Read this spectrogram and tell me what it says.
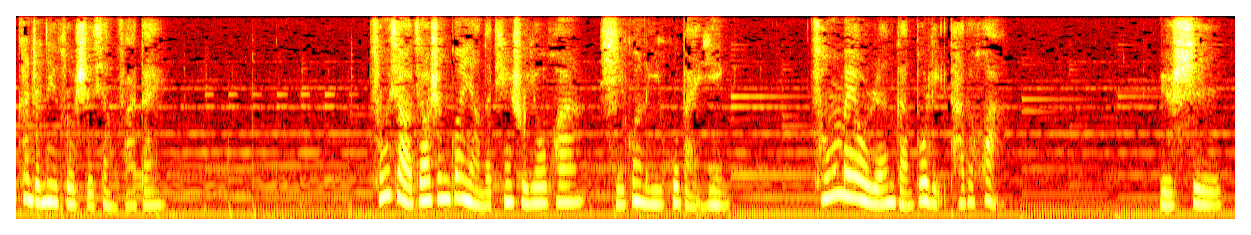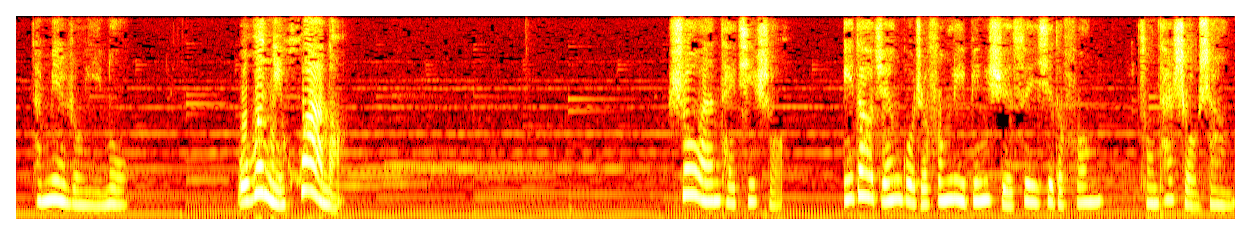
看着那座石像发呆。从小娇生惯养的天树幽花习惯了一呼百应，从没有人敢不理他的话。于是他面容一怒：“我问你话呢！”说完，抬起手，一道卷裹着锋利冰雪碎屑的风从他手上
